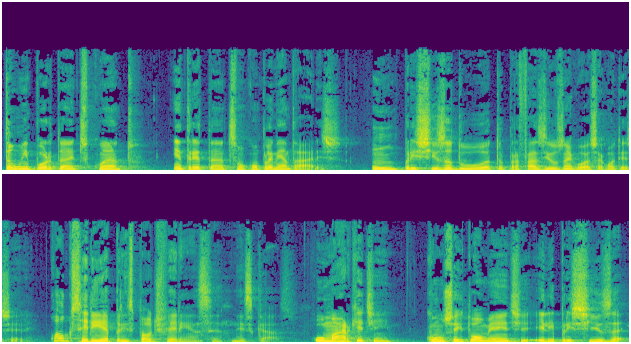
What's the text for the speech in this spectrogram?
tão importantes quanto, entretanto, são complementares. Um precisa do outro para fazer os negócios acontecerem. Qual seria a principal diferença nesse caso? O marketing, conceitualmente, ele precisa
